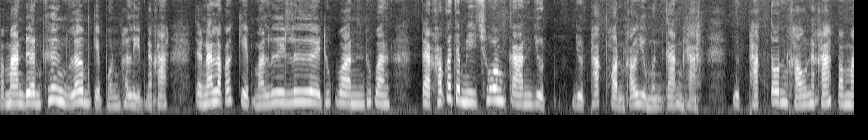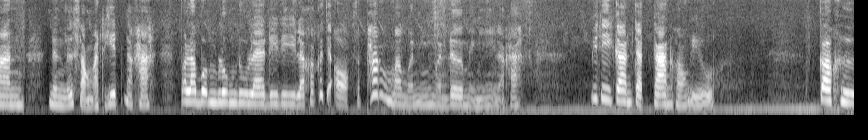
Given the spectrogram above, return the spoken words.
ประมาณเดือนครึ่งเริ่มเก็บผลผลิตนะคะ จากนั้นเราก็เก็บมาเรื่อยๆ ทุกวันทุกวัน แต่เขาก็จะมีช่วงการหยุดหยุดพักผ่อนเขาอยู่เหมือนกันค่ะ หยุดพักต้นเขานะคะ ประมาณหนึ่งหรือสองอาทิตย์นะคะพอเราบำรุงดูแลดีๆ แล้วเขาก็จะออกสะพั่งมาเหมือนเหมือนเดิมอย่างนี้นะคะ วิธีการจัดการของอิว ก็คือ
